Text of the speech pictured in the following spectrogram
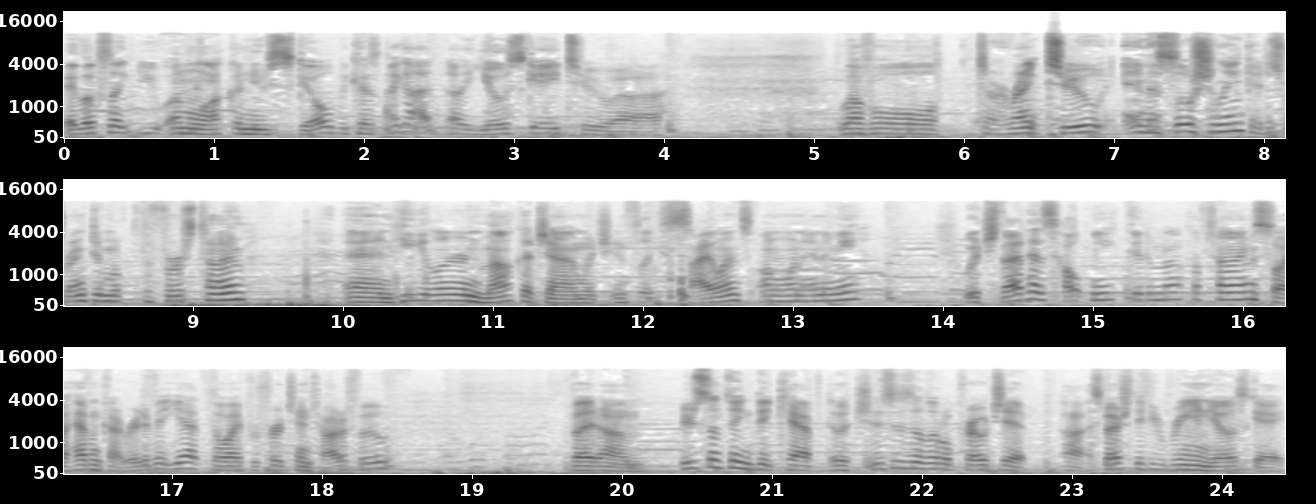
it looks like you unlock a new skill because I got uh, Yosuke to uh, level to rank 2 in a social link. I just ranked him up the first time. And he learned Malka which inflicts silence on one enemy. Which that has helped me a good amount of times, so I haven't got rid of it yet, though I prefer Tentarafoo. But um, here's something they kept, which this is a little pro tip, uh, especially if you bring in Yosuke.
